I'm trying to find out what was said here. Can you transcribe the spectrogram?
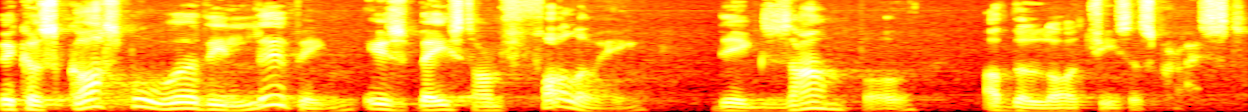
Because gospel worthy living is based on following the example of the Lord Jesus Christ.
